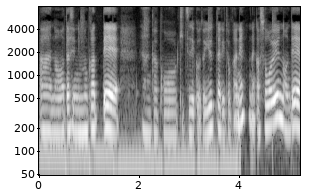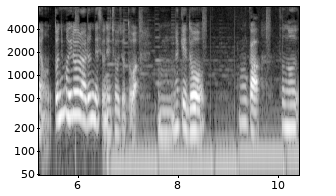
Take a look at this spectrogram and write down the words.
あの私に向かってなんかこうきついこと言ったりとかねなんかそういうので本当にもいろいろあるんですよね長女とは。うん、だけどなんかその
